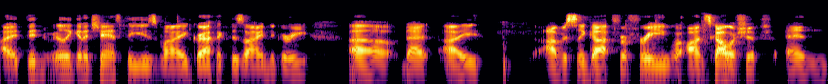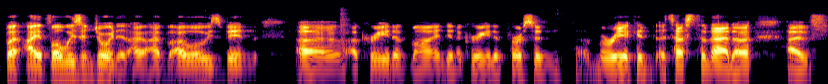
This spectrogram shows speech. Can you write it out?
I didn't really get a chance to use my graphic design degree uh, that I obviously got for free on scholarship. And but I've always enjoyed it. I, I've I've always been uh, a creative mind and a creative person. Uh, Maria could attest to that. Uh, I've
